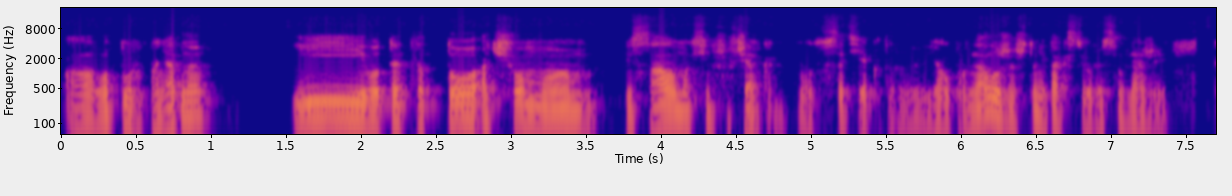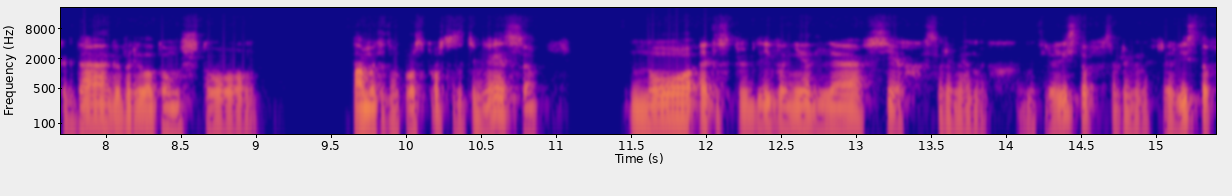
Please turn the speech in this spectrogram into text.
А, Латур, понятно. И вот это то, о чем писал Максим Шевченко, вот в статье, которую я упоминал уже, что не так с теорией ассамбляжей, когда говорил о том, что там этот вопрос просто затемняется, но это справедливо не для всех современных материалистов, современных реалистов,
